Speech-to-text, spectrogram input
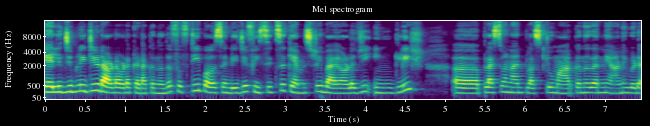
എലിജിബിലിറ്റിയുടെ അവിടെ അവിടെ കിടക്കുന്നത് fifty percentage physics chemistry biology English plus one and plus two mark എന്ന് തന്നെയാണ് ഇവിടെ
